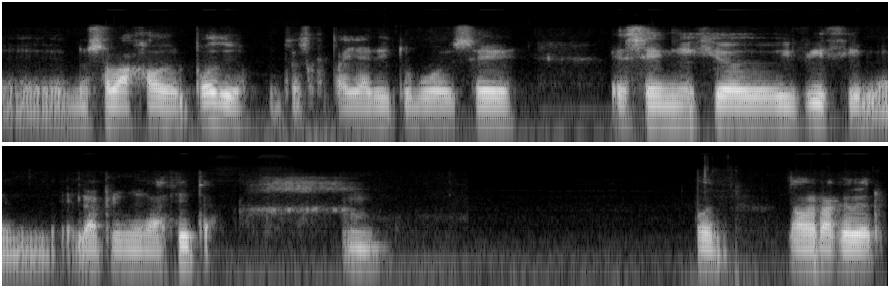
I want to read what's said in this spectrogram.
Eh, no se ha bajado del podio, mientras que Payari tuvo ese, ese inicio difícil en, en la primera cita. Mm. Habrá que ver.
